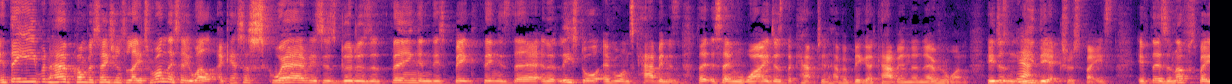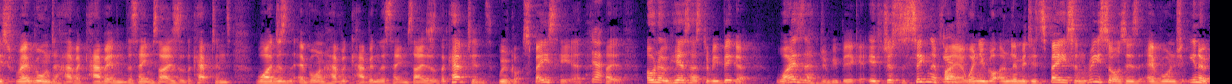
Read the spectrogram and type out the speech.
they even have conversations later on. They say, "Well, I guess a square is as good as a thing, and this big thing is there, and at least all everyone's cabin is." Like they're saying, "Why does the captain have a bigger cabin than everyone? He doesn't Yeah. need the extra space. If there's enough space for everyone to have a cabin the same size as the captain's, why doesn't everyone have a cabin the same size as the captain's? We've got space here. Yeah. Like, oh no, his has to be bigger." Why does it have to be bigger? It's just a signifier. Yes. When you've got unlimited space and resources, everyone should, you know,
